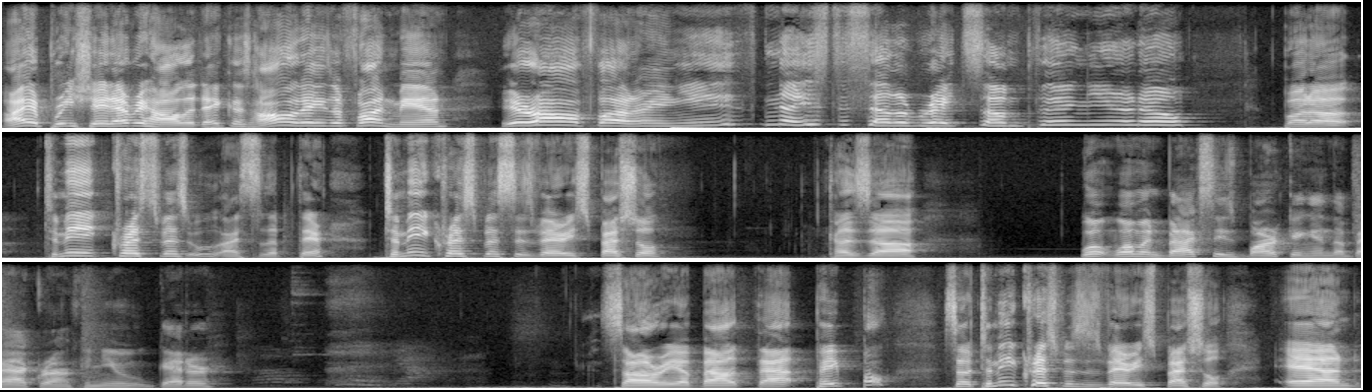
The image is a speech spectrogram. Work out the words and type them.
I appreciate every holiday because holidays are fun, man. You're all fun. I mean, it's nice to celebrate something, you know. But uh, to me, Christmas. Ooh, I slipped there. To me, Christmas is very special because uh, woman Baxy's barking in the background. Can you get her? Sorry about that, people. So to me, Christmas is very special, and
